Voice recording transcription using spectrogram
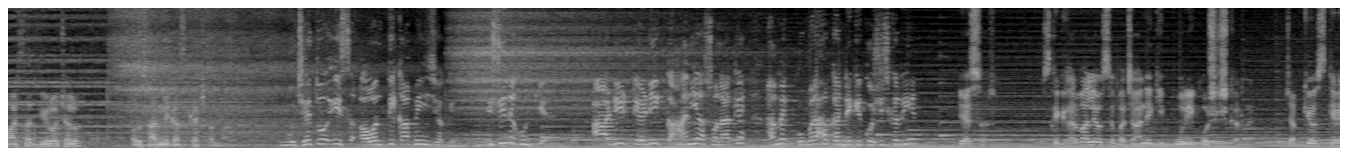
हमारे साथ ब्यूरो चलो और उस आदमी का स्केच बनवाओ। मुझे तो इस अवंतिका पे ही शक है। इसी ने खून किया है। आड़ी टेढ़ी कहानियाँ सुना के हमें गुमराह करने की कोशिश कर रही है। Yes sir. उसके घर वाले उसे बचाने की पूरी कोशिश कर रहे हैं जबकि उसके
